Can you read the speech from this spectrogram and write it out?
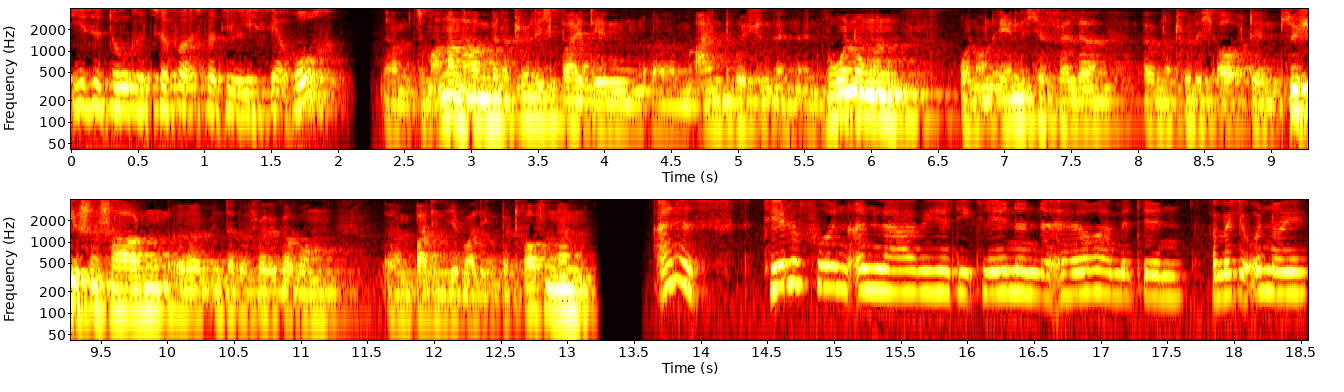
diese Dunkelziffer ist natürlich sehr hoch. Ähm, zum anderen haben wir natürlich bei den ähm, Einbrüchen in, Wohnungen und, und, ähnliche Fälle ähm, natürlich auch den psychischen Schaden äh, in der Bevölkerung bei den jeweiligen Betroffenen. Alles, Telefonanlage hier, die kleinen Hörer mit den, habe ich hier neu,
